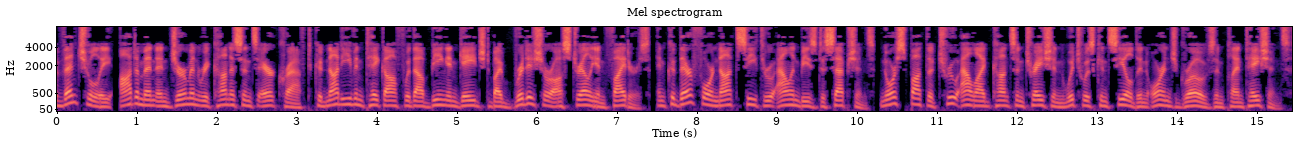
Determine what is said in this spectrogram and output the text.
Eventually, Ottoman and German reconnaissance aircraft could not even take off without being engaged by British or Australian fighters, and could therefore not see through Allenby's deceptions, nor spot the true Allied concentration which was concealed in orange groves and plantations.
